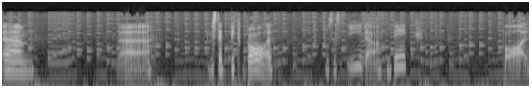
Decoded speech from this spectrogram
ähm. Äh. Du bist der Big Ball. Wo ist das I da? Big Ball.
